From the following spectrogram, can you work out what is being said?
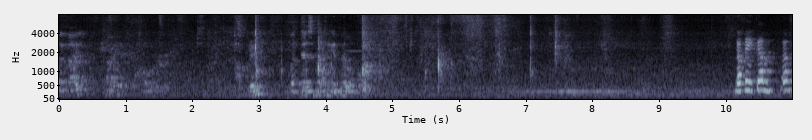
And I tried for spring, but there's nothing available. Lucky, come, come.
